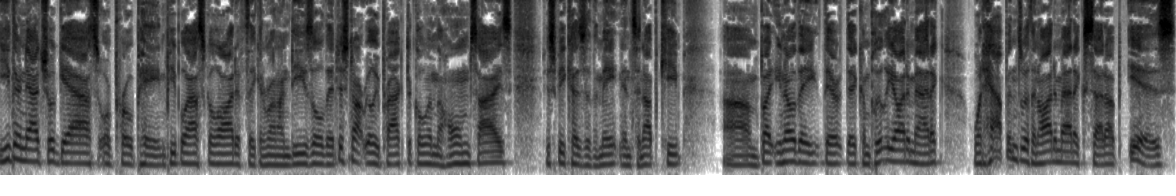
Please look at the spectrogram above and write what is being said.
either natural gas or propane. People ask a lot if they can run on diesel. They're just not really practical in the home size just because of the maintenance and upkeep. Um, but you know, they, they're, they're completely automatic. What happens with an automatic setup is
